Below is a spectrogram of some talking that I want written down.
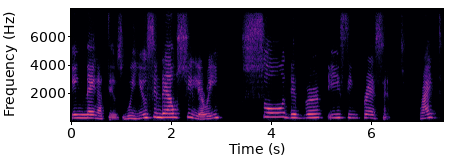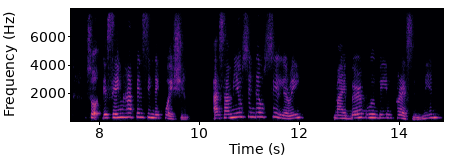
In negatives, we're using the auxiliary, so the verb is in present, right? So the same happens in the question. As I'm using the auxiliary, my verb will be in present, mean.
